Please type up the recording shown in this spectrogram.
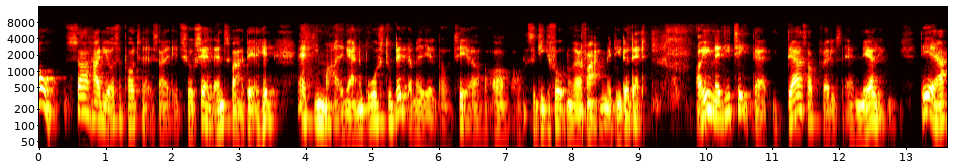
Og så har de også påtaget sig et socialt ansvar derhen, at de meget gerne bruger studentermedhjælpere til at, og, og, så de kan få noget erfaring med dit og dat. Og en af de ting, der i deres opfattelse er nærliggende, det er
